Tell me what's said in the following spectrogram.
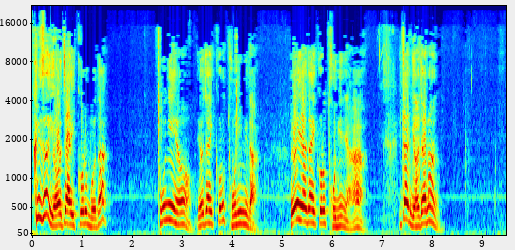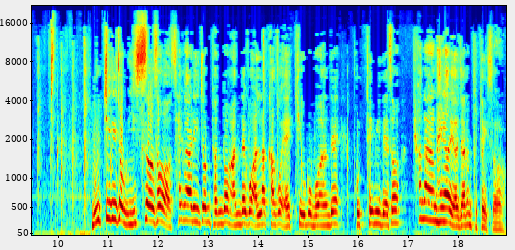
그래서 여자 이꼬는 뭐다? 돈이에요. 여자 이꼬는 돈입니다. 왜 여자 이꼬는 돈이냐? 일단 여자는 물질이 좀 있어서 생활이 좀 변동 안 되고 안락하고 애 키우고 뭐 하는데 보탬이 돼서 편안해야 여자는 붙어 있어.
